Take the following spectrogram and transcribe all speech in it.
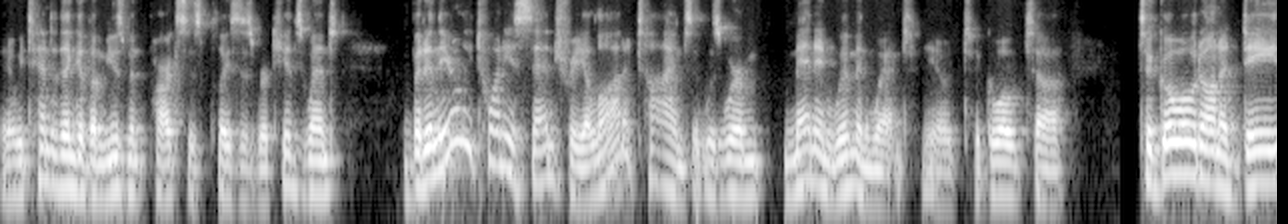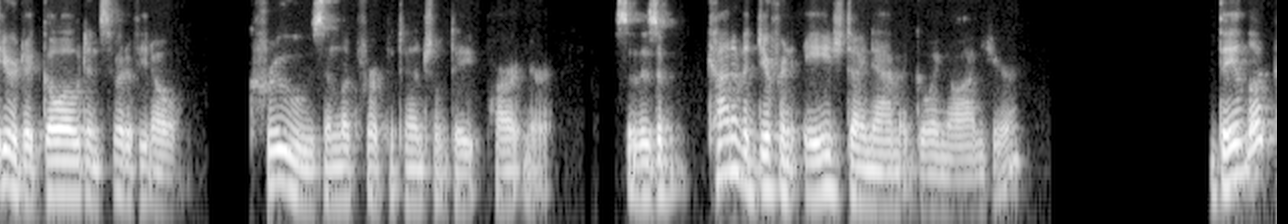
You know, we tend to think of amusement parks as places where kids went, but in the early 20th century, a lot of times it was where men and women went. You know, to go out to, to go out on a date or to go out and sort of you know cruise and look for a potential date partner. So there's a kind of a different age dynamic going on here they look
